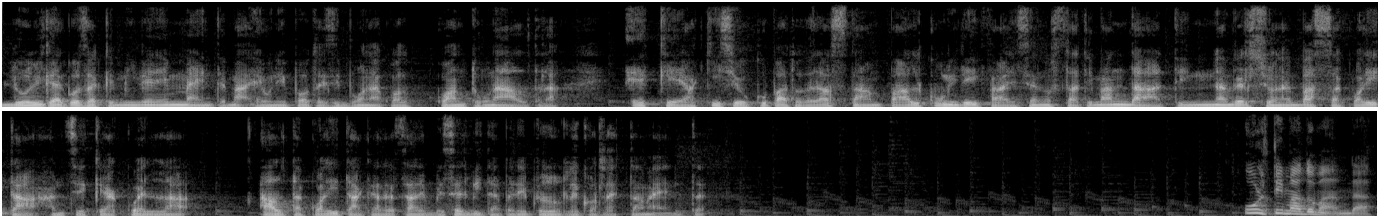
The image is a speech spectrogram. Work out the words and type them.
L'unica cosa che mi viene in mente, ma è un'ipotesi buona quanto un'altra, è che a chi si è occupato della stampa alcuni dei file siano stati mandati in una versione bassa qualità anziché a quella alta qualità che sarebbe servita per riprodurli correttamente. Ultima domanda.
